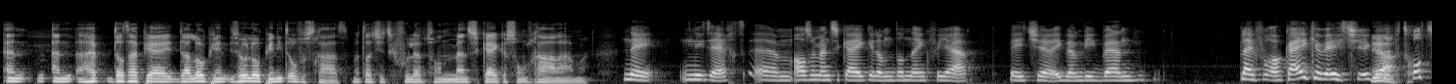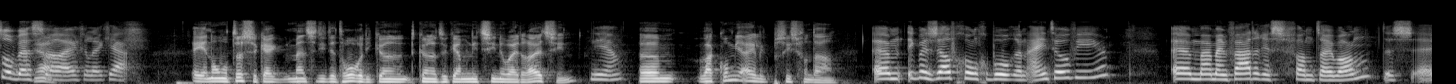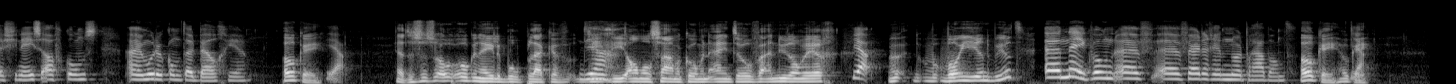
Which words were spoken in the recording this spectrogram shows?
En, en heb, dat heb jij, daar loop je, zo loop je niet over straat. Met dat je het gevoel hebt van mensen kijken soms raar naar me. Nee, niet echt. Ehm, als er mensen kijken, dan, dan denk ik van ja, weet je, ik ben wie ik ben. Blijf vooral kijken, weet je. Ik ben er trots op best Ja. wel eigenlijk, ja. Hey, en ondertussen, kijk, mensen die dit horen, die kunnen, kunnen natuurlijk helemaal niet zien hoe wij eruit zien. Ja. Ehm, waar kom je eigenlijk precies vandaan? Ehm, ik ben zelf gewoon geboren in Eindhoven hier. Ehm, maar mijn vader is van Taiwan, dus eh, Chinese afkomst. En mijn moeder komt uit België. Oké. Ja. Ja, dus er is ook, ook een heleboel plekken die, Ja. die allemaal samenkomen in Eindhoven. En nu dan weer... Ja. Woon je hier in de buurt? Eh, nee, ik woon eh, verder in Noord-Brabant. Oké, oké. Ja.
